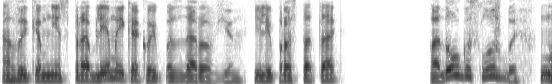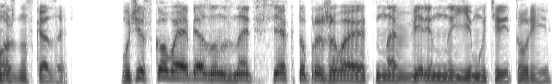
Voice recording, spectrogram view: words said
«А вы ко мне с проблемой какой по здоровью? Или просто так?» «По долгу службы, можно сказать. Участковый обязан знать всех, кто проживает на вверенной ему территории.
